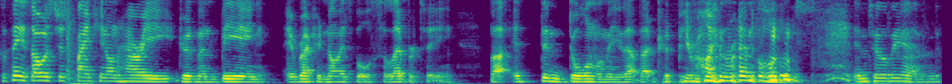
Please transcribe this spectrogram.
The thing is, I was just banking on Harry Goodman being a recognizable celebrity, but it didn't dawn on me that that could be Ryan Reynolds until the end.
